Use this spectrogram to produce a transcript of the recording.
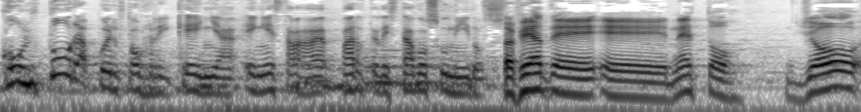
cultura puertorriqueña en esta parte de Estados Unidos. Pues fíjate, eh, Néstor, yo,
